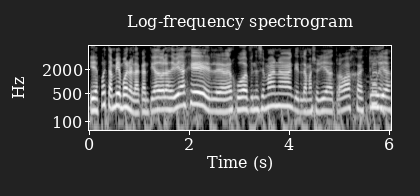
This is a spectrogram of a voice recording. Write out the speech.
y después también, bueno, la cantidad de horas de viaje, el haber jugado el fin de semana, que la mayoría trabaja, estudia.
